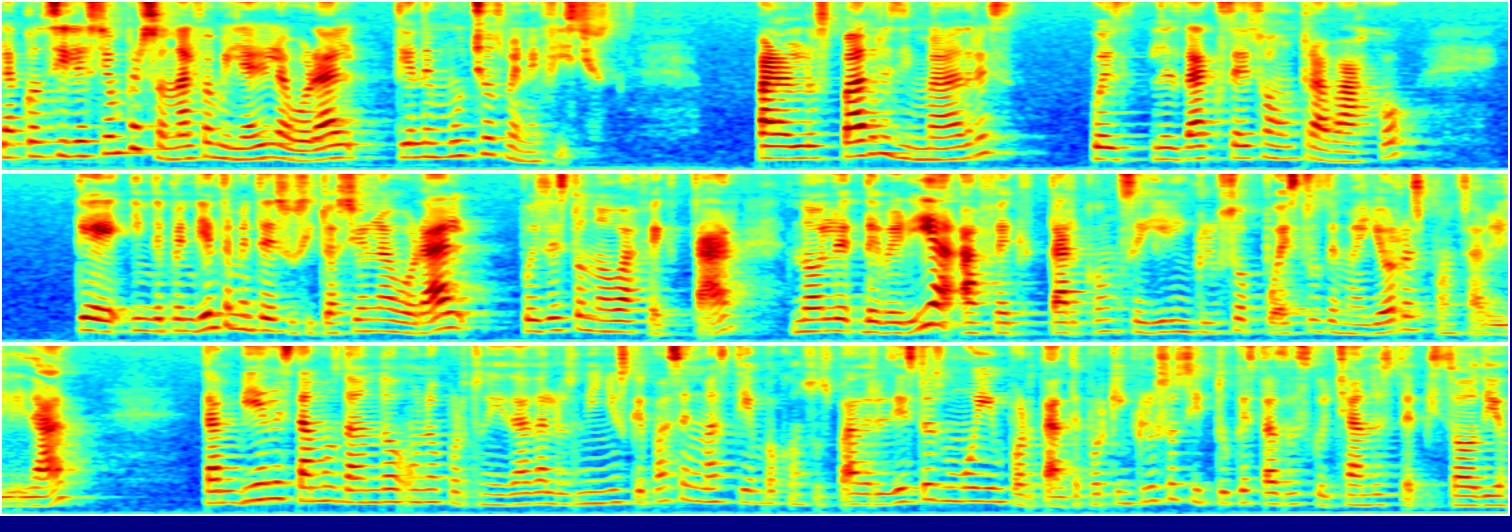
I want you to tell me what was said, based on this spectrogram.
La conciliación personal, familiar y laboral tiene muchos beneficios. Para los padres y madres, pues les da acceso a un trabajo que independientemente de su situación laboral, pues esto no va a afectar, no le debería afectar conseguir incluso puestos de mayor responsabilidad. También le estamos dando una oportunidad a los niños que pasen más tiempo con sus padres y esto es muy importante porque incluso si tú que estás escuchando este episodio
